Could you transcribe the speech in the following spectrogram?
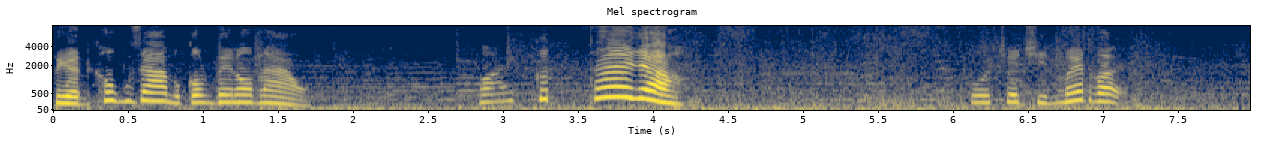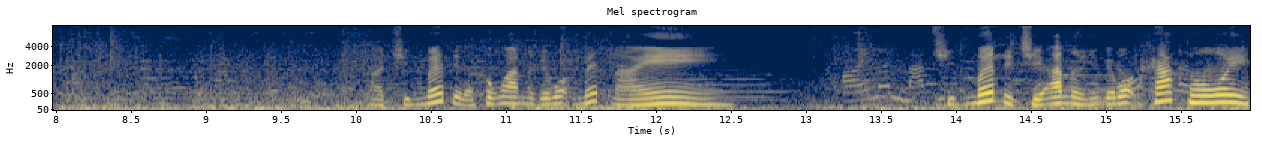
tiền, Không ra một con Venom nào. Vãi cứt thế nhở Ôi, chơi 9m vậy. À 9m thì lại không ăn được cái bọn mét này. 9m thì chỉ ăn được những cái bọn khác thôi.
